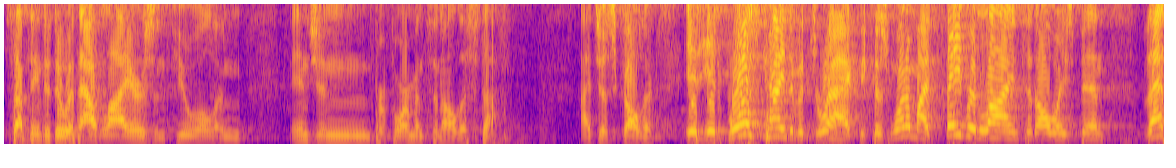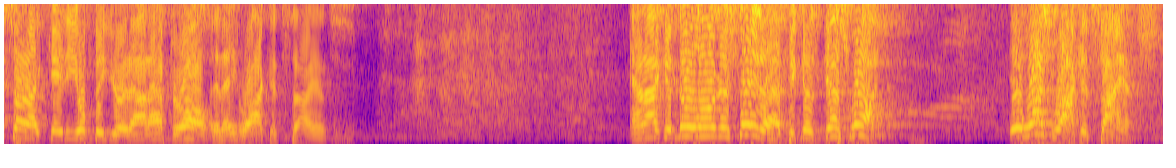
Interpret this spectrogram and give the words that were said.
Something to do with outliers and fuel and engine performance and all this stuff. I just called her. It, it was kind of a drag because one of my favorite lines had always been, that's all right, Katie, you'll figure it out. After all, it ain't rocket science. And I could no longer say that because guess what? It was rocket science.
